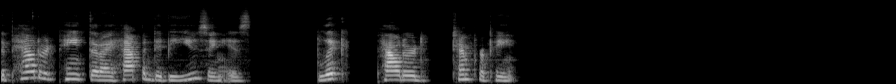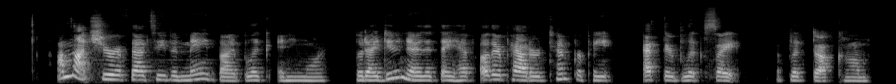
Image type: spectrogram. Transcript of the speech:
The powdered paint that I happen to be using is Blick Powdered Tempera Paint. I'm not sure if that's even made by Blick anymore, but I do know that they have other powdered temper paint at their Blick site, at blick.com.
